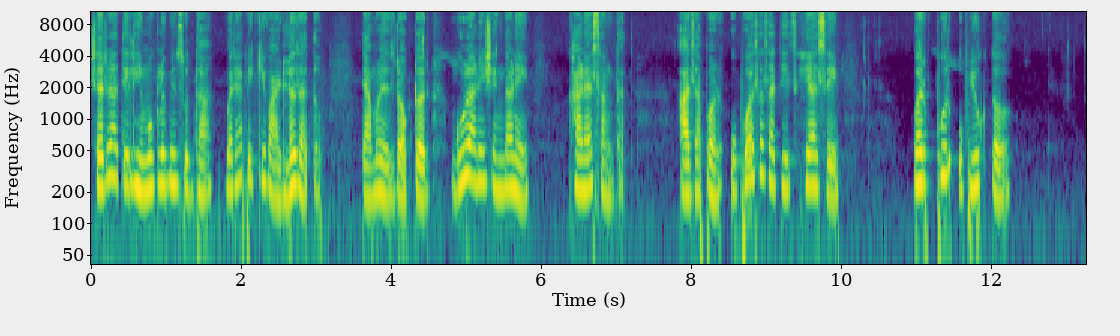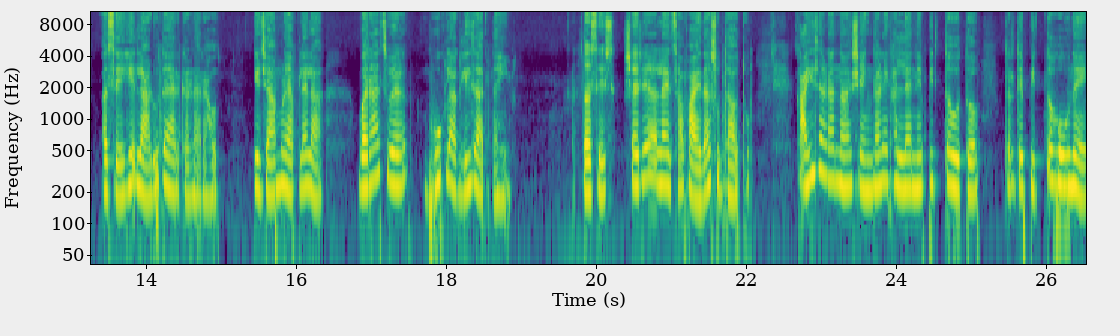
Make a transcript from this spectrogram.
शरीरातील हिमोग्लोबिनसुद्धा बऱ्यापैकी वाढलं जातं. त्यामुळेच डॉक्टर गूळ आणि शेंगदाणे खाण्यास सांगतात. आज आपण उपवासासाठीच हे असे भरपूर उपयुक्त असे हे लाडू तयार करणार आहोत की ज्यामुळे आपल्याला बराच वेळ भूक लागली जात नाही. तसेच शरीराला याचा फायदासुद्धा होतो. काही जणांना शेंगदाणे खाल्ल्याने पित्त होतं तर ते पित्त होऊ नये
